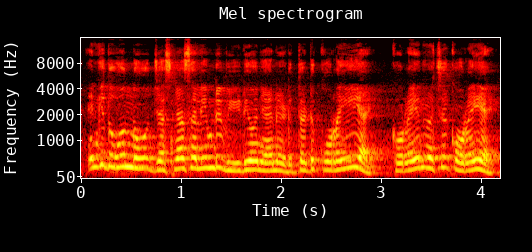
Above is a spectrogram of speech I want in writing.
എനിക്ക് തോന്നുന്നു ജസ്ന സലീമിന്റെ വീഡിയോ ഞാൻ എടുത്തിട്ട് കുറേയായി. കുറേ എന്ന് വെച്ചാൽ കുറേയായി.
